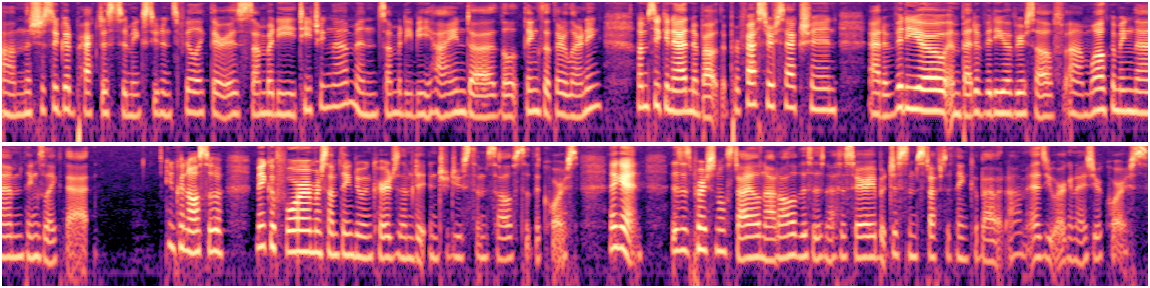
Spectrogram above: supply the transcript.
Um, that's just a good practice to make students feel like there is somebody teaching them and somebody behind uh, the things that they're learning. Um, so you can add an about the professor section, add a video, embed a video of yourself um, welcoming them, things like that. You can also make a forum or something to encourage them to introduce themselves to the course. Again, this is personal style, not all of this is necessary, but just some stuff to think about um, as you organize your course.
